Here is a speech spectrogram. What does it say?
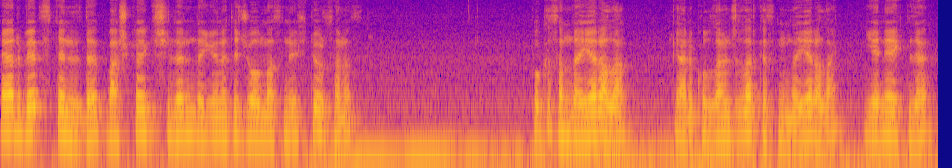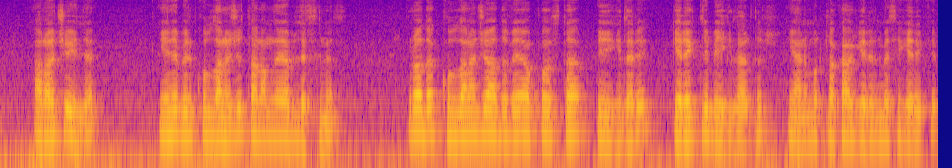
Eğer web sitenizde başka kişilerin de yönetici olmasını istiyorsanız bu kısımda yer alan yani kullanıcılar kısmında yer alan yeni ekle aracı ile yeni bir kullanıcı tanımlayabilirsiniz. Burada kullanıcı adı ve e-posta bilgileri gerekli bilgilerdir. Yani mutlaka girilmesi gerekir.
